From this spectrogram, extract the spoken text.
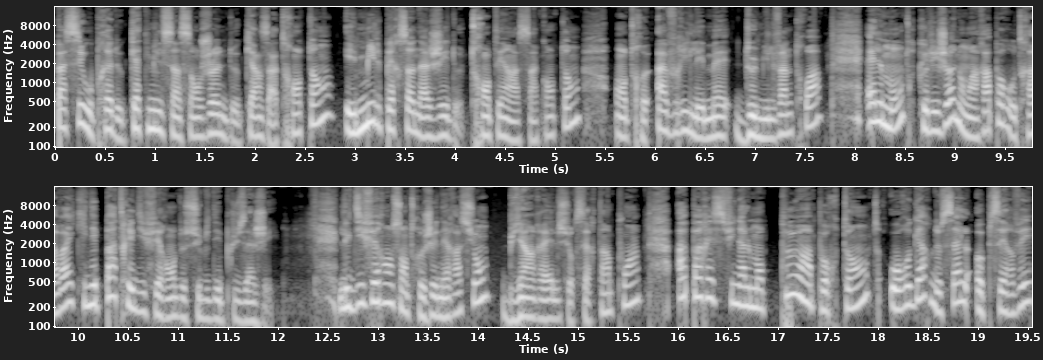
Passée auprès de 4500 jeunes de 15 à 30 ans et 1000 personnes âgées de 31 à 50 ans entre avril et mai 2023, elle montre que les jeunes ont un rapport au travail qui n'est pas très différent de celui des plus âgés. Les différences entre générations, bien réelles sur certains points, apparaissent finalement peu importantes au regard de celles observées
